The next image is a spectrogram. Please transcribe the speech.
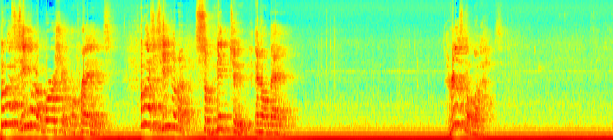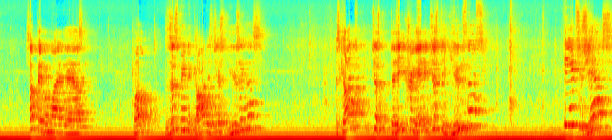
Who else is he going to worship or praise? Who else is he going to submit to and obey? There is no one else. Some people might ask, well, does this mean that God is just using us? Is God just, did he create it just to use us? The answer is yes.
